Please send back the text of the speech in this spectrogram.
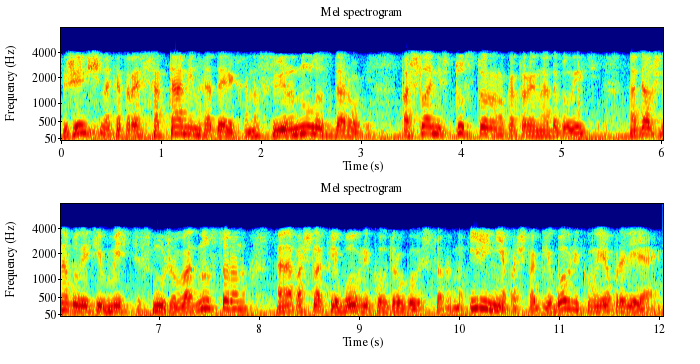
Женщина, которая сатамин гадерих, она свернула с дороги, пошла не в ту сторону, которой надо было идти. Она должна была идти вместе с мужем в одну сторону, она пошла к любовнику в другую сторону. Или не пошла к любовнику, мы ее проверяем.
